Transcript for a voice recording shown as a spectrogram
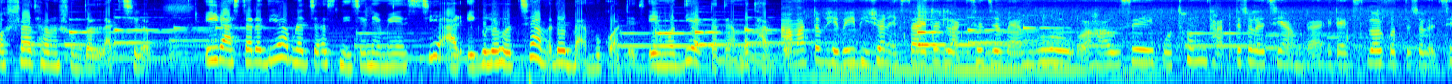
অসাধারণ সুন্দর লাগছিল। এই রাস্তাটা দিয়ে আমরা জাস্ট নিচে নেমে এসেছি আর এগুলো হচ্ছে আমাদের ব্যাম্বু কটেজ এর মধ্যে একটাতে আমরা থাকব। আমার তো ভেবেই ভীষণ এক্সাইটেড লাগছে যে ব্যাম্বু হাউসে প্রথম থাকতে চলেছি আমরা, এটা এক্সপ্লোর করতে চলেছি।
